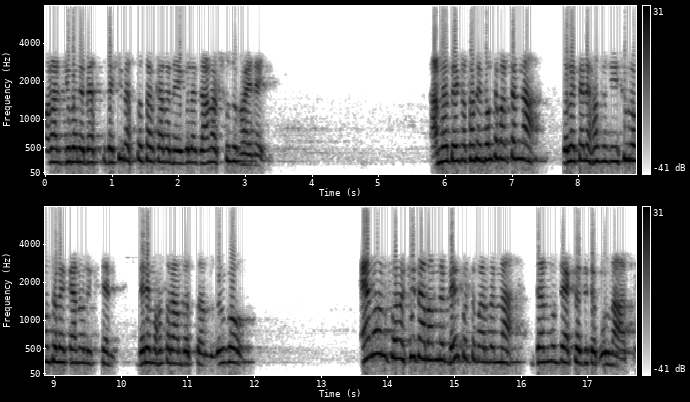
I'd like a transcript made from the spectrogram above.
ওনার জীবনে ব্যস্ত, বেশি ব্যস্ততার কারণে এগুলো জানার সুযোগ হয় নাই। আপনি তো এই কথাটাই বলতে পারতেন না। বলে তাহলে হজরত ইসুফ রহমতুল্লাহ কেন লিখছেন? মেরে মহতরাম দোস্তার বুজুর্গ। এমন কোন কিতাব আপনি বের করতে পারবেন না, যার মধ্যে একটা দুটো ভুল না আছে।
